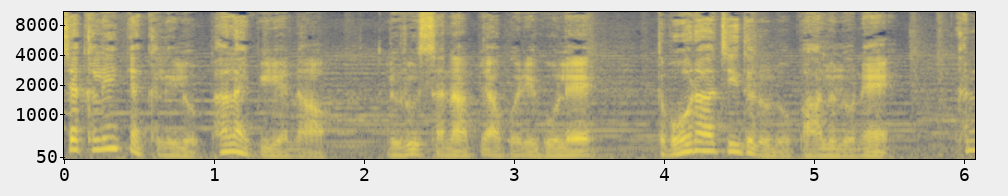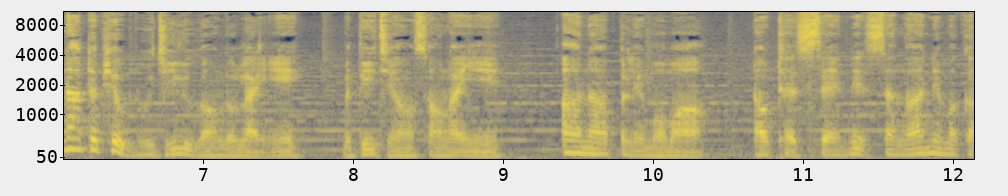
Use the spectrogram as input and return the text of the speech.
ကြက်ကလေးငှက်ကလေးလို့ဖမ်းလိုက်ပြီးတဲ့နောက်လူလူဆန္ဒပြပွဲတွေကိုလည်းသဘောထားကြီးတယ်လို့လို့ဘာလို့လို့နဲ့ခဏတစ်ဖြုတ်လူကြီးလူကောင်းလုပ်လိုက်ရင်မတိချင်အောင်ဆောင်လိုက်ရင်အာနာပလင်ပေါ်မှာနောက်ထပ်10နှစ်15နှစ်မက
